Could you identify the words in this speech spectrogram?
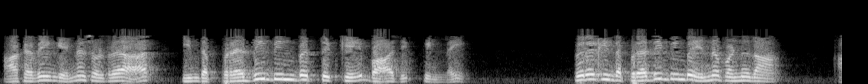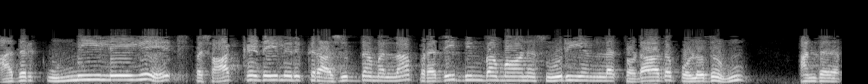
ஆகவே இங்க என்ன சொல்றார்? இந்த பிரதிபிம்பத்துக்கே பாதிப்பில்லை. பிறகு இந்த பிரதிபிம்பம் என்ன பண்ணுதான்? அதற்கு உண்மையிலேயே இப்ப சாக்கடையில் இருக்கிற அசுத்தம் எல்லாம் பிரதிபிம்பமான சூரியன்ல தொடாத பொழுதும் அந்த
